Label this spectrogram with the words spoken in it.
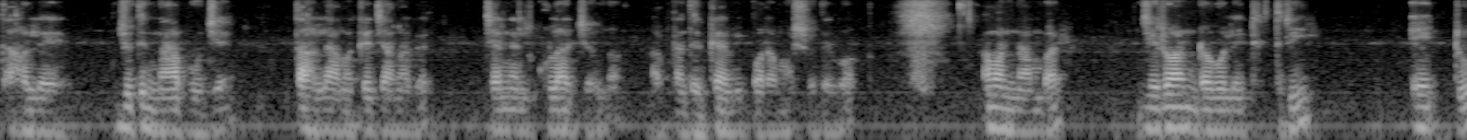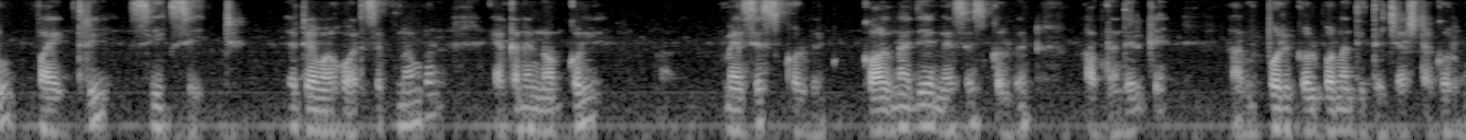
তাহলে যদি না বুঝেন, তাহলে আমাকে জানাবেন। চ্যানেল খোলার জন্য আপনাদেরকে আমি পরামর্শ দেব। আমার number zero one double eight three eight two five three six eight. এটা আমার হোয়াটসঅ্যাপ নাম্বার। এখানে নক করলে মেসেজ করবেন। কল না দিয়ে মেসেজ করবেন। আপনাদেরকে আমি পরিকল্পনা দিতে চেষ্টা করব।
